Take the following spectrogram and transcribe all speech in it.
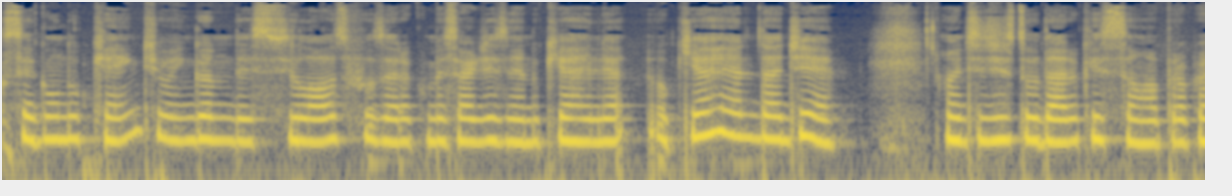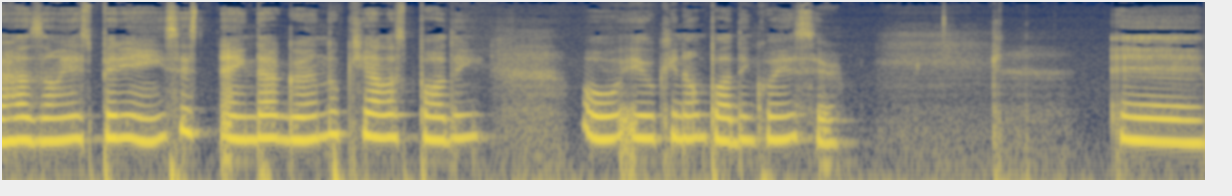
Segundo Kant, o engano desses filósofos era começar dizendo que o que a realidade é, antes de estudar o que são a própria razão e a experiência, é indagando o que elas podem ou e o que não podem conhecer. É,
